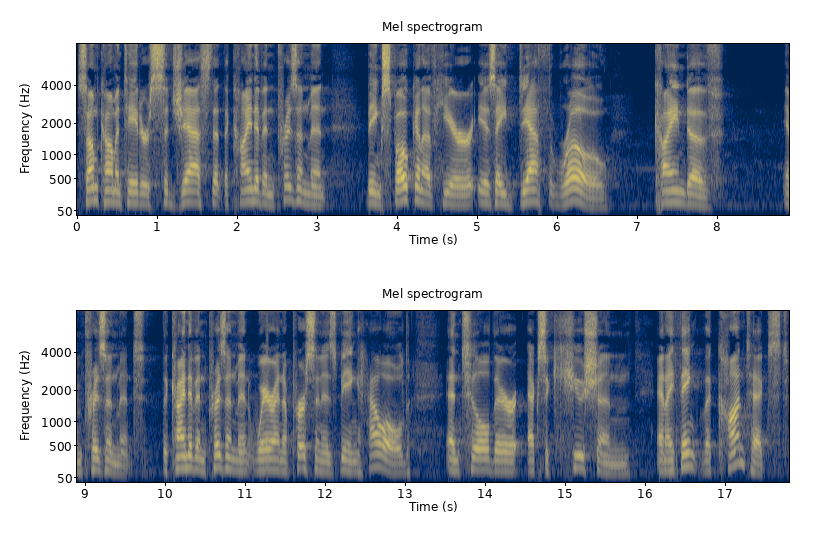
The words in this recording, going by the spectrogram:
Some commentators suggest that the kind of imprisonment being spoken of here is a death row kind of imprisonment the kind of imprisonment wherein a person is being held until their execution. And I think the context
